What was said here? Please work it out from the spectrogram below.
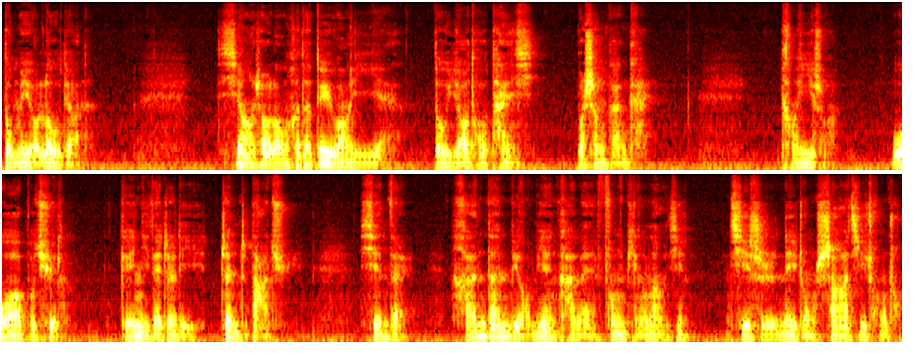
都没有漏掉呢。”项少龙和他对望一眼，都摇头叹息，不胜感慨。唐毅说：“我不去了，给你在这里镇着大局。现在邯郸表面看来风平浪静，其实内中杀机重重，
